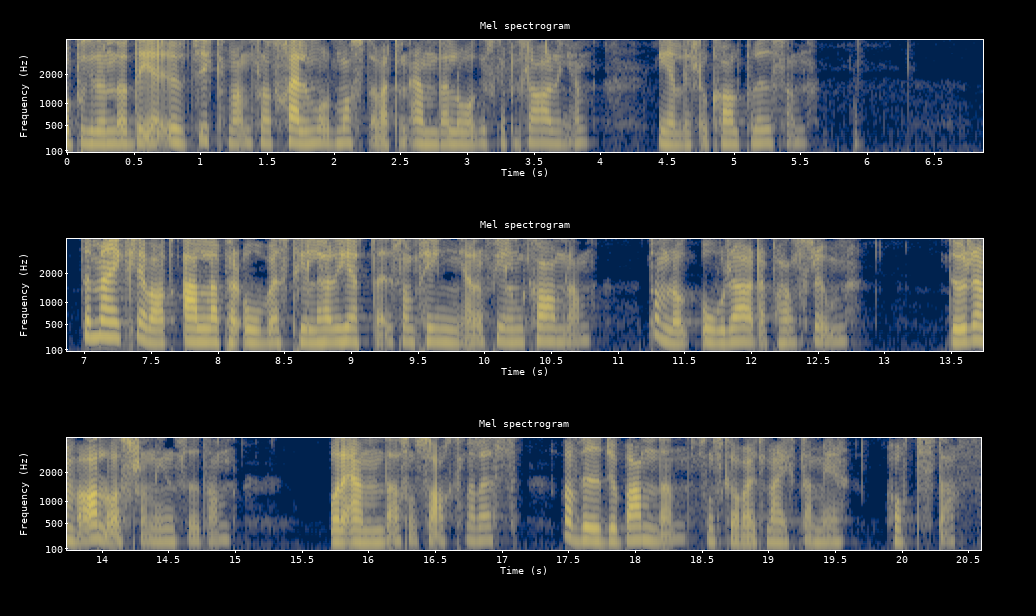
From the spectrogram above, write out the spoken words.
Och på grund av det utgick man från att självmord måste ha varit den enda logiska förklaringen, enligt lokalpolisen. Det märkliga var att alla Per-Oves tillhörigheter som pengar och filmkameran, de låg orörda på hans rum. Dörren var låst från insidan och det enda som saknades var videobanden som ska ha varit märkta med Hot Stuff.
